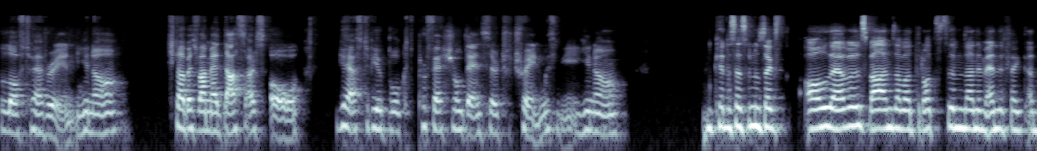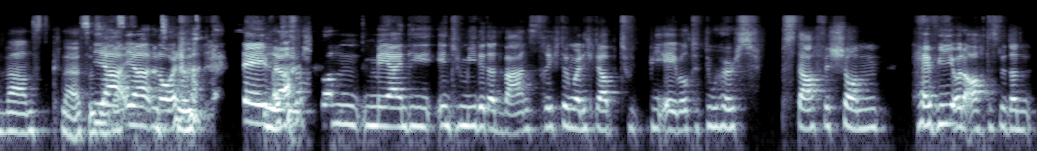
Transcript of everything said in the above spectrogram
Love to have her in, you know? Ich glaube, es war mehr das als, oh, you have to be a booked professional dancer to train with me, you know? Okay, das heißt, wenn du sagst, all levels waren es aber trotzdem dann im Endeffekt Advanced Classes. Ja, oder? ja, lol. Safe. Ja. Also es war schon mehr in die Intermediate Advanced Richtung, weil ich glaube, to be able to do her stuff ist schon heavy oder auch, dass du dann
